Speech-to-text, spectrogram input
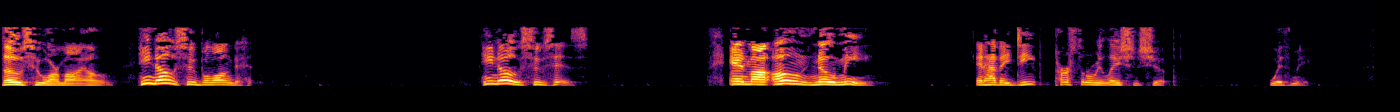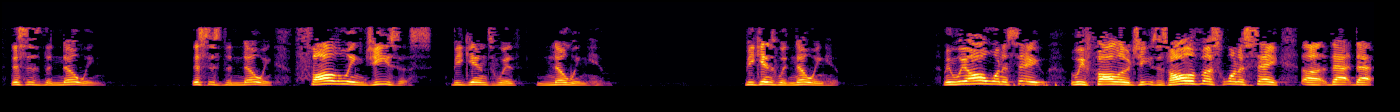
those who are my own. He knows who belong to him. He knows who's his. And my own know me and have a deep personal relationship with me. This is the knowing. This is the knowing. Following Jesus begins with knowing him. Begins with knowing him. I mean, we all want to say we follow Jesus. All of us want to say uh, that that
